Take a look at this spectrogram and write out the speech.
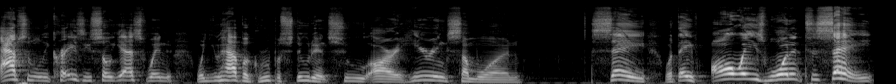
absolutely crazy. So yes, when when you have a group of students who are hearing someone say what they've always wanted to say,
